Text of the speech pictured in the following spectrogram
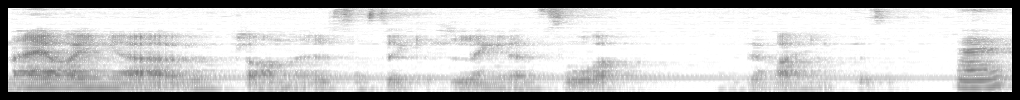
nej, jag har inga planer som sträcker sig längre än så. Det har jag inte. Så. Nej.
